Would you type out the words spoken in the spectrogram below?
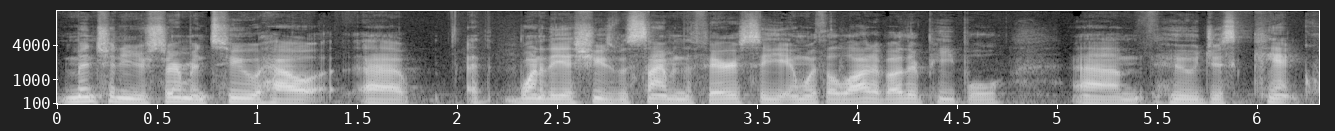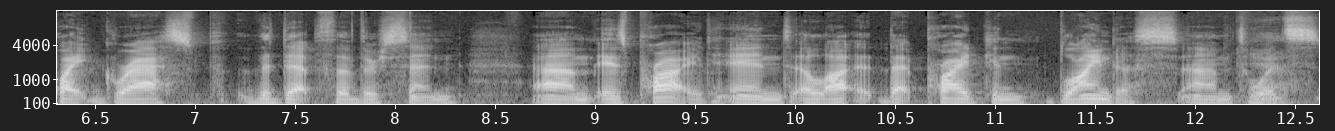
mentioned in your sermon too how uh, one of the issues with Simon the Pharisee and with a lot of other people um, who just can't quite grasp the depth of their sin um, is pride, and a lot that pride can blind us um, to yeah. what's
